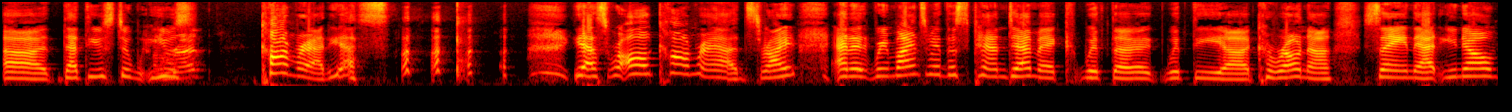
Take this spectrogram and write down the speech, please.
uh, that they used to Comrade? use. Comrade, yes. yes, we're all comrades, right? And it reminds me of this pandemic with the with the uh, corona, saying that you know,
